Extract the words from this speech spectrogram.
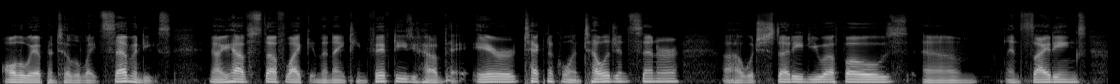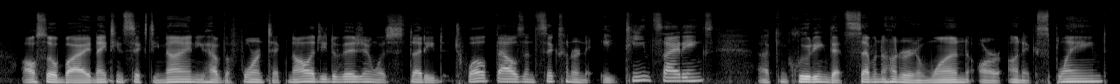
all the way up until the late 70s. Now you have stuff like in the 1950s, you have the Air Technical Intelligence Center, uh, which studied UFOs um, and sightings. Also, by 1969, you have the Foreign Technology Division, which studied 12,618 sightings, uh, concluding that 701 are unexplained.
